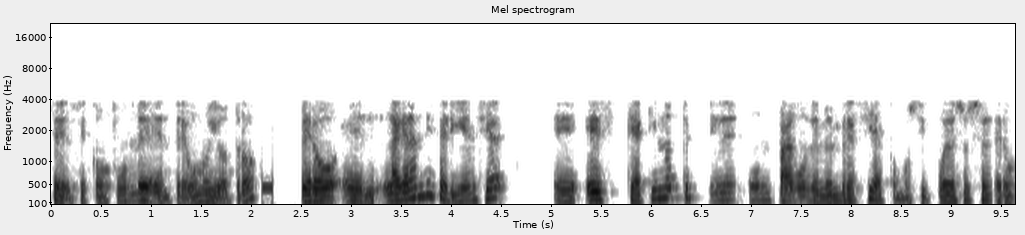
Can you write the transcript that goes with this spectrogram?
se, se confunde entre uno y otro, pero la gran diferencia es que aquí no te pide un pago de membresía, como si puede suceder un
